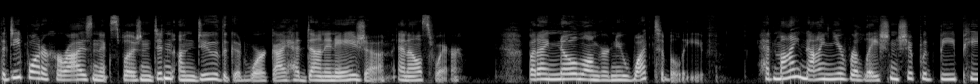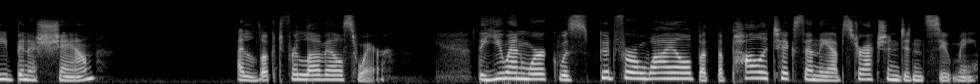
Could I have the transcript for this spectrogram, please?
The Deepwater Horizon explosion didn't undo the good work I had done in Asia and elsewhere. But I no longer knew what to believe. Had my nine year relationship with BP been a sham? I looked for love elsewhere. The UN work was good for a while, but the politics and the abstraction didn't suit me.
